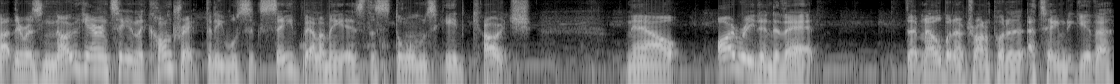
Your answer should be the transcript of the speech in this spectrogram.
but there is no guarantee in the contract that he will succeed Bellamy as the Storm's head coach. Now, I read into that that Melbourne are trying to put a, a team together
